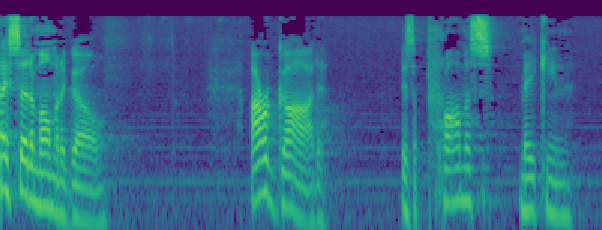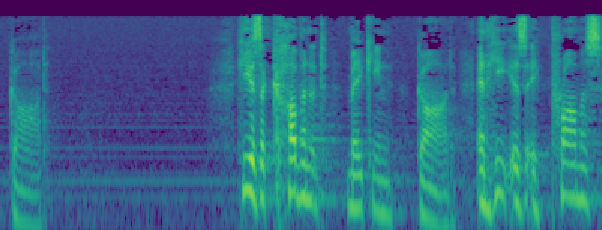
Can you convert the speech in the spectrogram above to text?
I said a moment ago, our God is a promise making God. He is a covenant making God, and He is a promise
